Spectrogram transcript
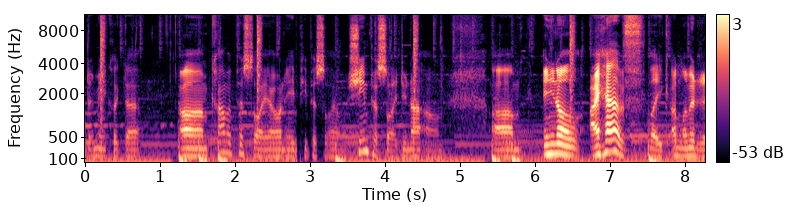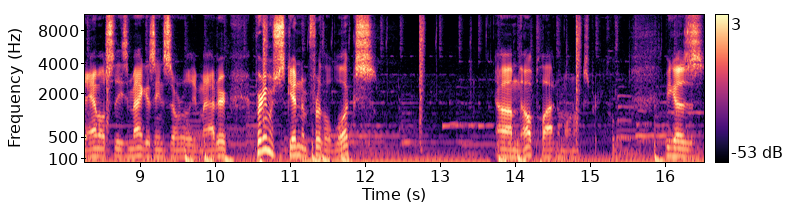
Didn't mean to click that. Um, combat pistol I own. AP pistol I own. Machine pistol I do not own. Um, and you know, I have like unlimited ammo, so these magazines don't really matter. I'm pretty much just getting them for the looks. Um, platinum one looks pretty cool because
